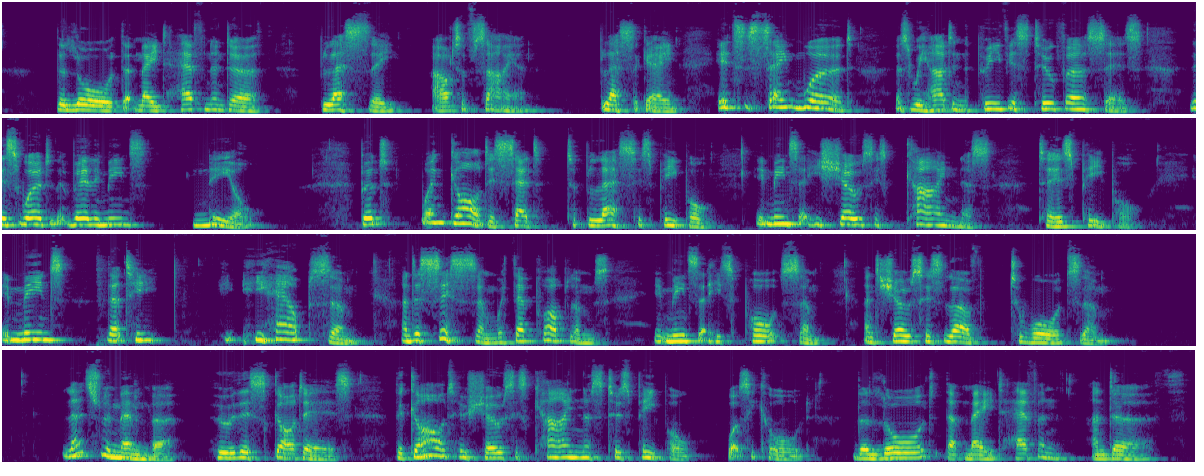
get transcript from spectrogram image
the Lord that made heaven and earth bless thee out of Zion. Bless again. It's the same word as we had in the previous two verses. This word that really means kneel. But when God is said to bless his people, it means that he shows his kindness to his people. It means that he, he, he helps them and assists them with their problems. It means that he supports them and shows his love towards them. Let's remember who this God is the God who shows his kindness to his people. What's he called? the Lord that made heaven and earth.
